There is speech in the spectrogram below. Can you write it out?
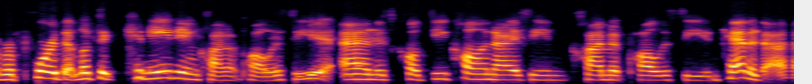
a report that looked at Canadian climate policy, and it's called Decolonizing Climate Policy in Canada.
